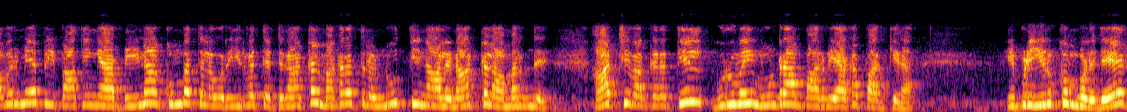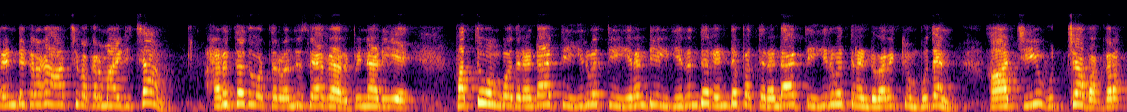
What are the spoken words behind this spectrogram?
அவருமே போய் பார்த்தீங்க அப்படின்னா கும்பத்தில் ஒரு இருபத்தெட்டு நாட்கள் மகரத்தில் நூற்றி நாலு நாட்கள் அமர்ந்து ஆட்சி வக்கரத்தில் குருவை மூன்றாம் பார்வையாக பார்க்கிறார். இப்படி இருக்கும் பொழுது ரெண்டு கிரகம் ஆட்சி வக்கரம் ஆயிடுச்சா அடுத்தது ஒருத்தர் வந்து சேர்றாரு. பின்னாடியே பத்து ஒன்பது ரெண்டாயிரத்தி இருபத்தி இரண்டில் இருந்து ரெண்டு பத்து ரெண்டாயிரத்தி இருபத்தி ரெண்டு வரைக்கும் புதன் ஆட்சி உச்ச வக்ரம்.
